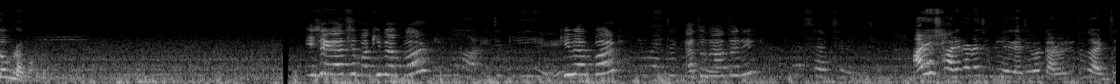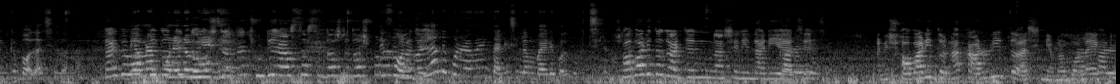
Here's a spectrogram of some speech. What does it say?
তোমরা বলো। এসে গেছে মা কি ব্যাপার? এটা কি? ব্যাপার? এত তাড়াতাড়ি? আরে সাড়ে নটা ছুটি হয়ে গেছে এবার কারোরই তো গার্জেনকে বলা ছিল না। তাই তো আমরা পনেরো মিনিট ছুটি আস্তে আস্তে দশটা দশ পনেরো ফোন করলাম পনেরো মিনিট দাঁড়িয়েছিলাম বাইরে গল্প করছিলাম। সবারই তো গার্জেন আসেনি দাঁড়িয়ে আছে। মানে সবারই তো না কারোরই তো আসেনি আমার বলা একটু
